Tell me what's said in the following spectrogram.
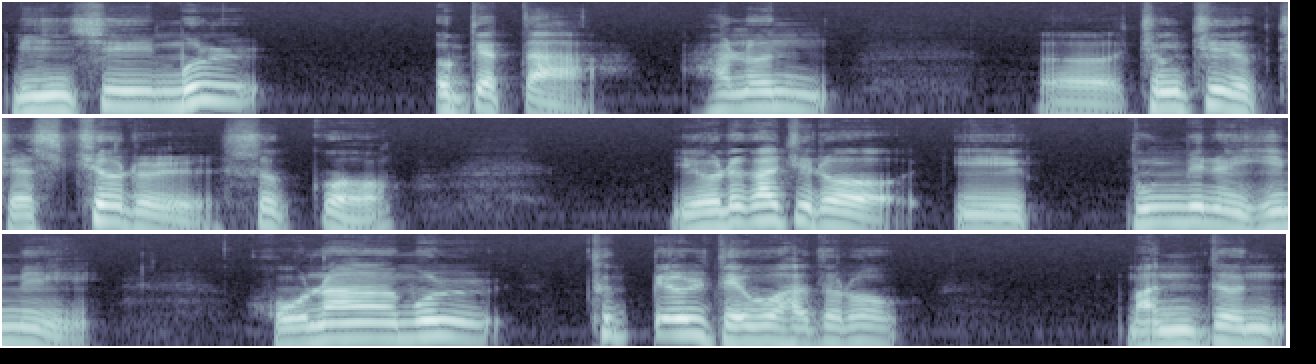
민심을 얻겠다 하는 어, 정치적 제스처를 썼고 여러 가지로 이 국민의힘이 호남을 특별 대우하도록 만든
